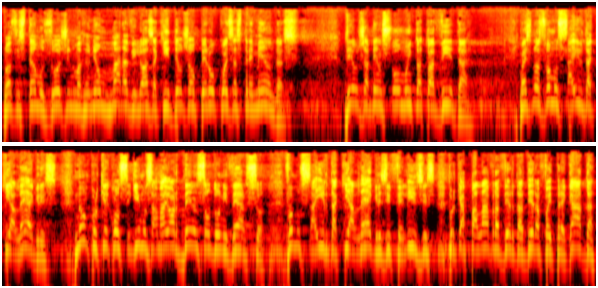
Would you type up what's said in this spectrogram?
Nós estamos hoje numa reunião maravilhosa aqui, Deus já operou coisas tremendas. Deus já abençoou muito a tua vida. Mas nós vamos sair daqui alegres, não porque conseguimos a maior bênção do universo, vamos sair daqui alegres e felizes, porque a palavra verdadeira foi pregada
